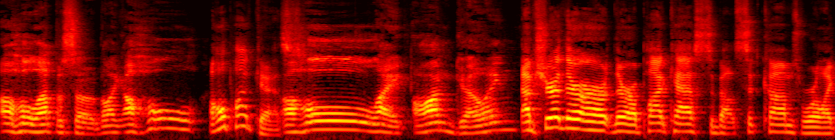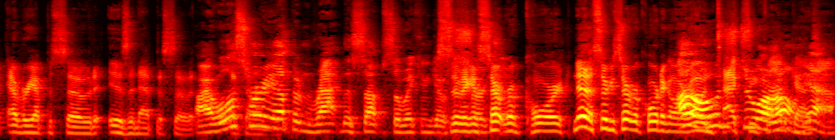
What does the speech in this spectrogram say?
a whole episode, but like a whole, a whole podcast. a whole like ongoing. I'm sure there are there are podcasts about sitcoms where like every episode is an episode. All right, well, let's hurry up and wrap this up so we can go. so we can start it. record. No, no, so we can start recording our Oh, own we'll taxi our own, podcast. yeah.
